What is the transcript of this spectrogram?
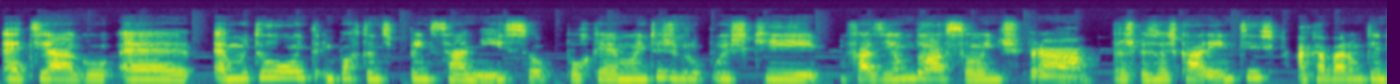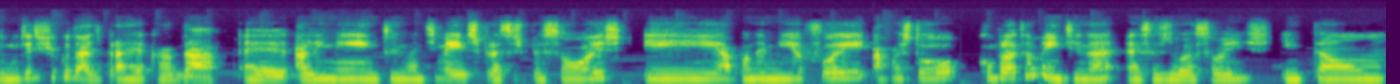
É, Tiago, é, é muito importante pensar nisso, porque muitos grupos que faziam doações para as pessoas carentes acabaram tendo muita dificuldade para arrecadar é, alimentos e mantimentos para essas pessoas e a pandemia foi afastou completamente, né, essas doações. Então,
